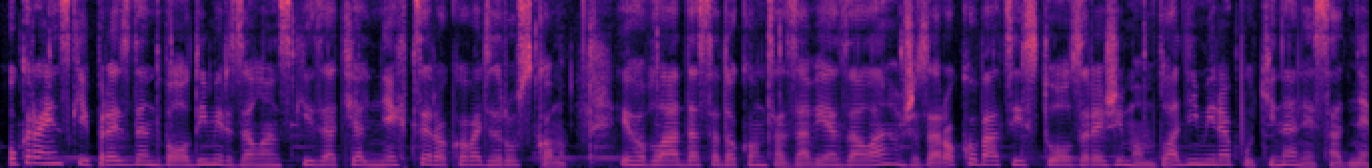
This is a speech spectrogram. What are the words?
Ukrajinský prezident Volodymyr Zelenský zatiaľ nechce rokovať s Ruskom. Jeho vláda sa dokonca zaviazala, že za rokovací stôl s režimom Vladimíra Putina nesadne.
